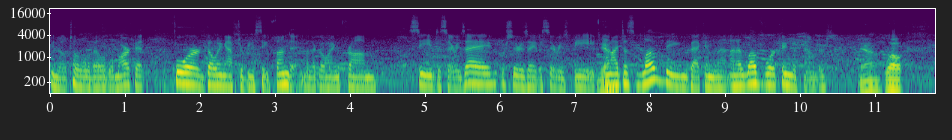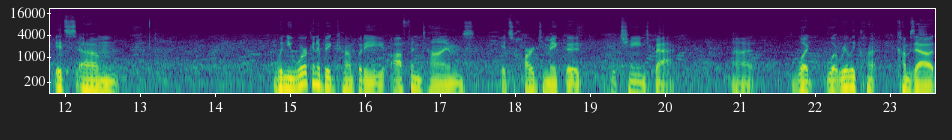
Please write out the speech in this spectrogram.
you know total available market for going after VC funding when they're going from seed to Series A or Series A to Series B. Yeah. And I just love being back in that, and I love working with founders. Yeah, well, it's um, when you work in a big company, oftentimes it's hard to make the the change back uh, what what really cl- comes out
